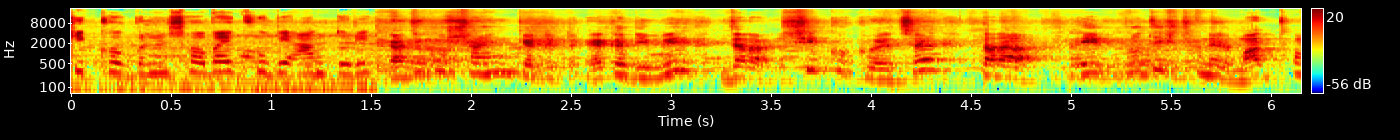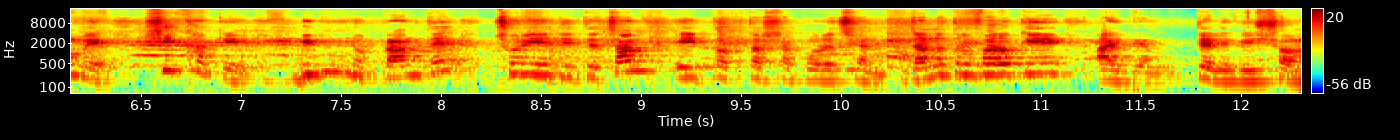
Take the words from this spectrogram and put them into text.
শিক্ষক বলেন সবাই খুবই আন্তরিক। গাজীপুর শাহিন ক্যাডেট একাডেমির যারা শিক্ষক হয়েছে তারা এই প্রতিষ্ঠানের মাধ্যমে শিক্ষাকে বিভিন্ন প্রান্তে ছড়িয়ে দিতে চান এই প্রত্যাশা করেছেন। Jannatul Faruki IBM television.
